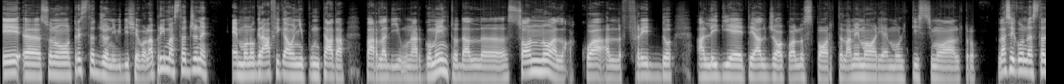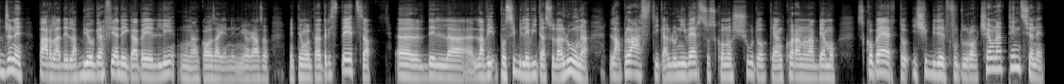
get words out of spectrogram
e uh, sono tre stagioni, vi dicevo. La prima stagione è monografica, ogni puntata parla di un argomento, dal sonno all'acqua, al freddo, alle diete, al gioco, allo sport, la memoria e moltissimo altro. La seconda stagione parla della biografia dei capelli, una cosa che nel mio caso mette molta tristezza, eh, della vi- possibile vita sulla Luna, la plastica, l'universo sconosciuto che ancora non abbiamo scoperto, i cibi del futuro. C'è un'attenzione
